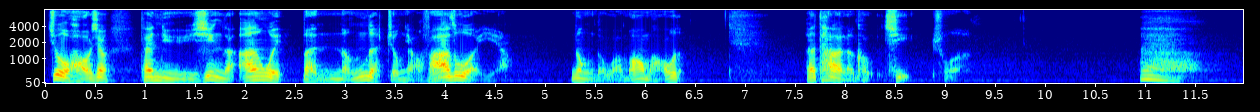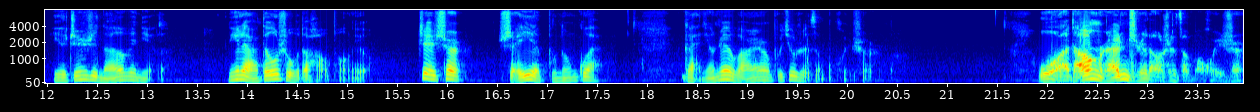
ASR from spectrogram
就好像她女性的安慰本能的正要发作一样，弄得我毛毛的。她叹了口气说：“哎，也真是难为你了。你俩都是我的好朋友，这事儿谁也不能怪。感情这玩意儿不就是这么回事吗？”我当然知道是怎么回事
